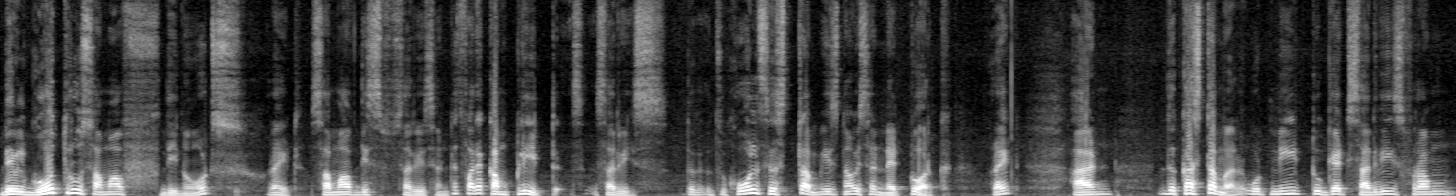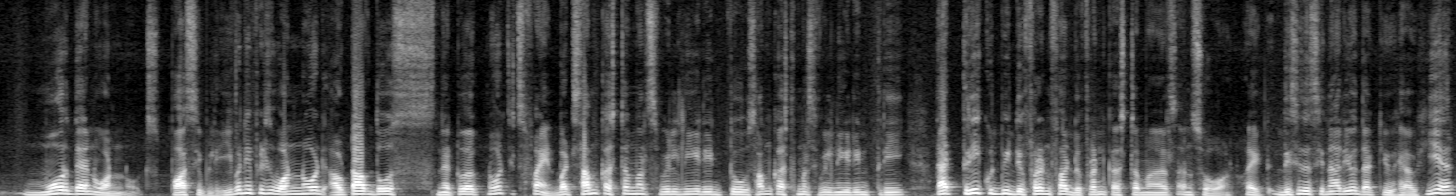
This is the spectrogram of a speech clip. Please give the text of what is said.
they will go through some of the nodes, right, some of these service centers for a complete service. The, the whole system is now is a network, right, and the customer would need to get service from more than one nodes possibly even if it is one node out of those network nodes it is fine, but some customers will need in 2, some customers will need in 3 that 3 could be different for different customers and so on right. This is a scenario that you have here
